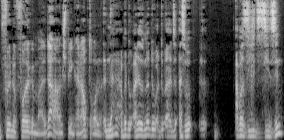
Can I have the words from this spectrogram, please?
für eine Folge mal da und spielen keine Hauptrolle. na, aber du, also, ne, du, du also, also, äh, aber sie, sie sind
